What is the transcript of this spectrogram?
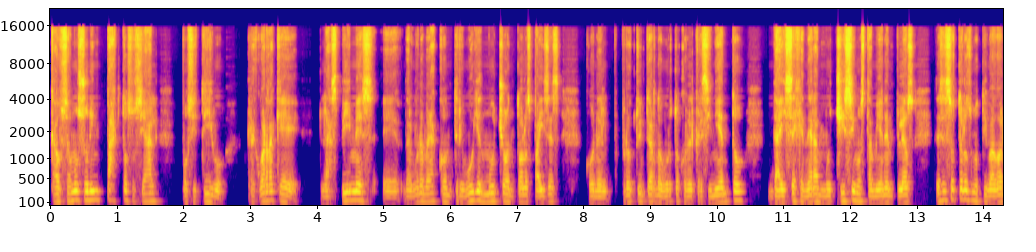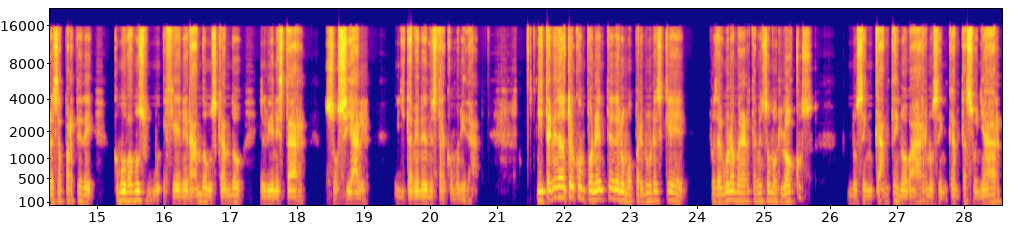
causamos un impacto social positivo. Recuerda que las pymes eh, de alguna manera contribuyen mucho en todos los países con el Producto Interno Bruto, con el crecimiento, de ahí se generan muchísimos también empleos. Entonces es otro de los motivadores aparte de cómo vamos generando, buscando el bienestar social y también en nuestra comunidad. Y también otro componente del homoprenur es que pues de alguna manera también somos locos, nos encanta innovar, nos encanta soñar,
